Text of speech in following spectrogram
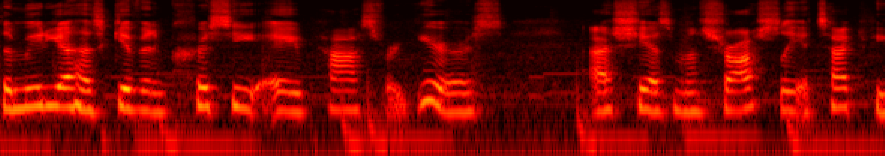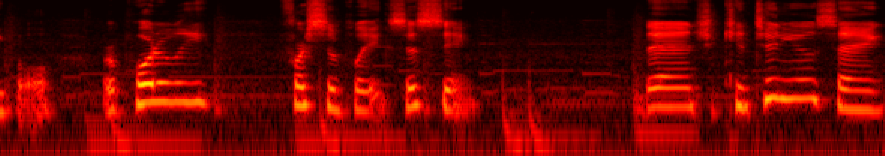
The media has given Chrissy a pass for years as she has monstrously attacked people, reportedly for simply existing. Then she continues saying,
